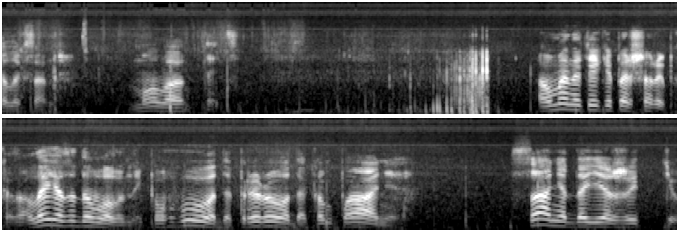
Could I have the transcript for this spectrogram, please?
Олександр. Молодець. А у мене тільки перша рибка, але я задоволений. Погода, природа, компанія. Саня дає життю.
